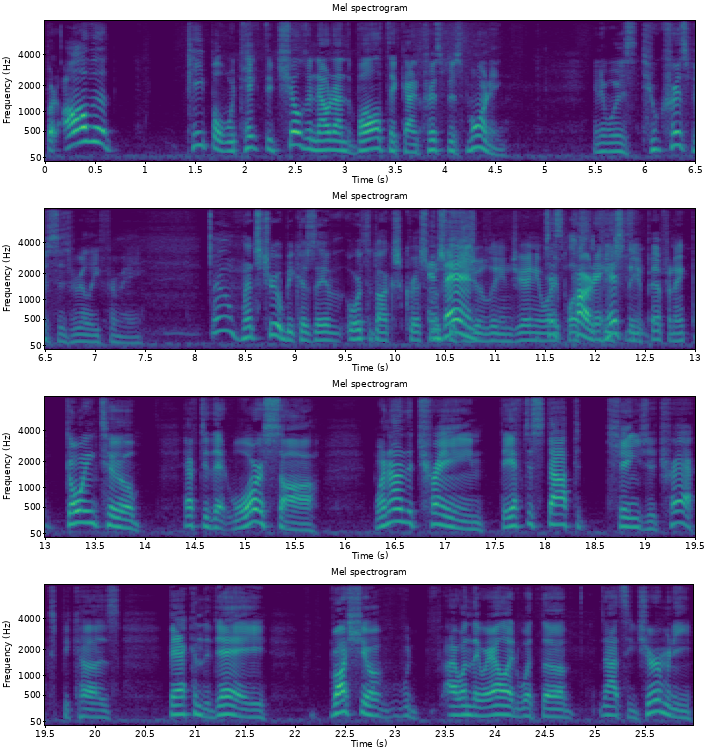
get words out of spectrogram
But all the people would take their children out on the Baltic on Christmas morning. And it was two Christmases, really, for me. Well, that's true because they have Orthodox Christmas, And which is usually in January, plus part the of Feast of the history. Epiphany. Going to, after that Warsaw, went on the train. They have to stop to change the tracks because back in the day, Russia would, uh, when they were allied with the Nazi Germany,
